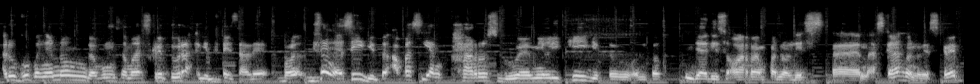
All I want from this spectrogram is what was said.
aduh gue pengen dong gabung sama skriptura gitu misalnya. Bisa nggak sih gitu? Apa sih yang harus gue miliki gitu untuk menjadi seorang penulis uh, naskah penulis skrip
